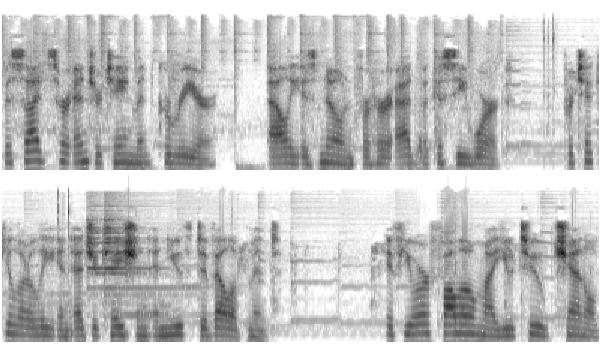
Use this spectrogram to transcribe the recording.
Besides her entertainment career, Ali is known for her advocacy work, particularly in education and youth development. If you're follow my YouTube channel.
